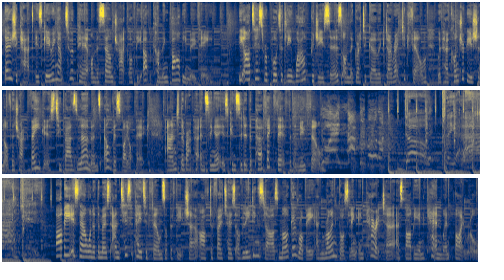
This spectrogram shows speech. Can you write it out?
Doja Cat is gearing up to appear on the soundtrack of the upcoming Barbie movie. The artist reportedly wowed producers on the Greta Gerwig directed film with her contribution of the track Vegas to Baz Luhrmann's Elvis biopic, and the rapper and singer is considered the perfect fit for the new film. Barbie is now one of the most anticipated films of the future after photos of leading stars Margot Robbie and Ryan Gosling in character as Barbie and Ken went viral.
